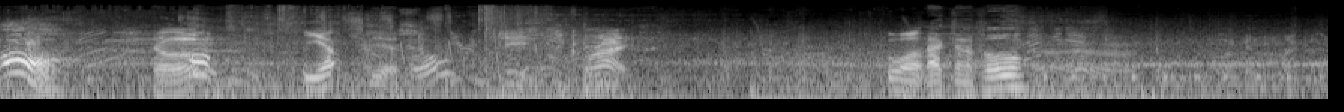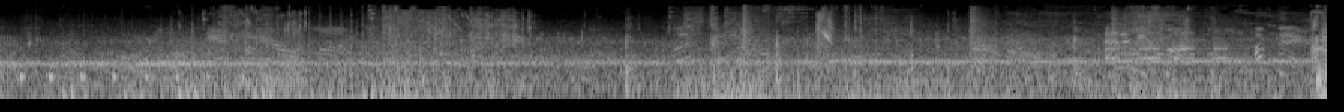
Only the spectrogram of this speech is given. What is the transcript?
Oh! Hello? Yep. Yes. Oh? Jesus Christ. What? Acting a fool. Enemy spot. Up there.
